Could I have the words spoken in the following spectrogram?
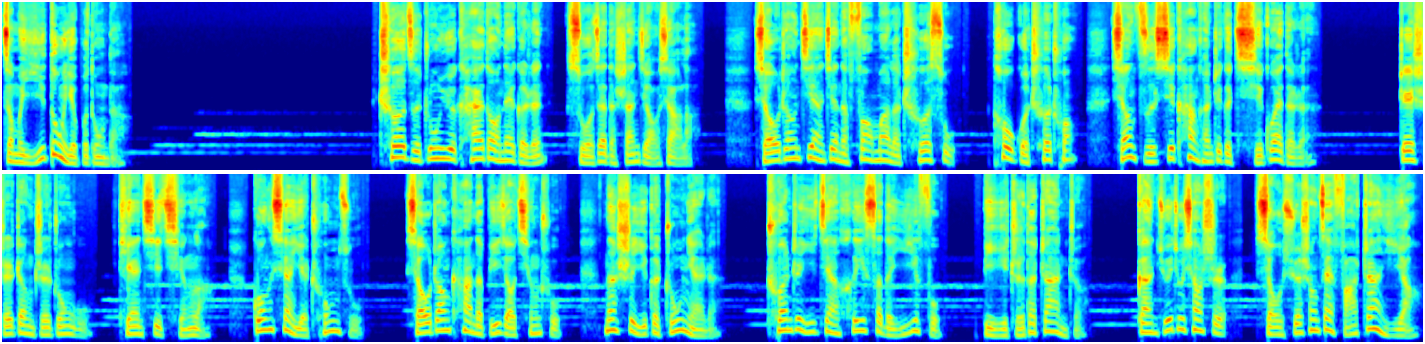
怎么一动也不动的？车子终于开到那个人所在的山脚下了。小张渐渐地放慢了车速，透过车窗想仔细看看这个奇怪的人。这时正值中午，天气晴朗，光线也充足。小张看得比较清楚，那是一个中年人，穿着一件黑色的衣服，笔直地站着，感觉就像是小学生在罚站一样。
